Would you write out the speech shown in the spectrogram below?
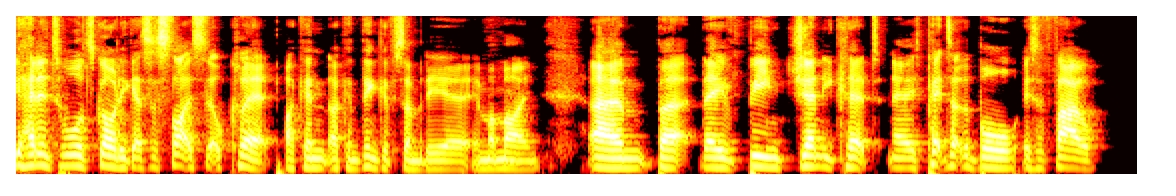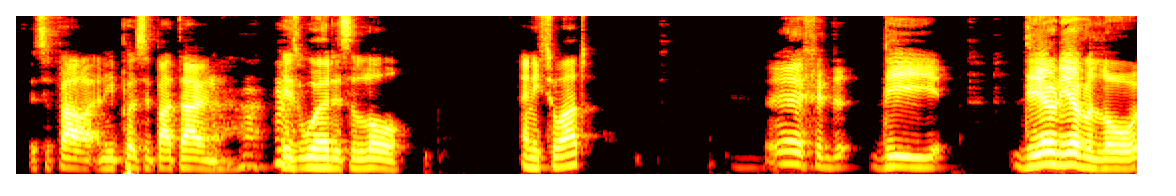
heading towards goal. He gets a slightest little clip. I can I can think of somebody here in my mind, um, but they've been gently clipped. Now he's picked up the ball. It's a foul. It's a foul, and he puts it back down. His word is the law. Any to add? If it, the the only other law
